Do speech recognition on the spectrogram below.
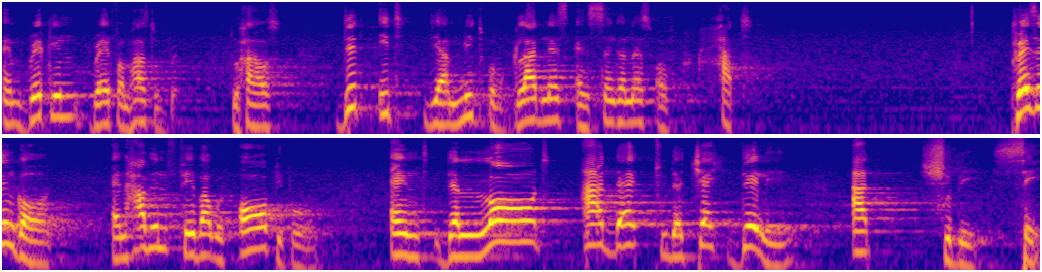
and breaking bread from house to, to house, did eat their meat of gladness and singleness of heart, praising God and having favor with all people. And the Lord added to the church daily at should be saved.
